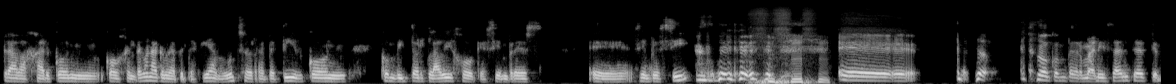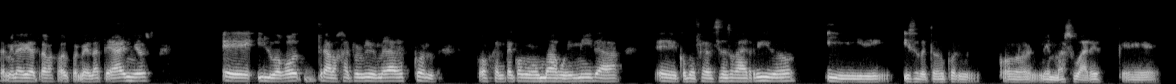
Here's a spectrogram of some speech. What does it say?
trabajar con, con gente con la que me apetecía mucho, repetir con, con Víctor Clavijo, que siempre es eh, siempre sí. eh, con Pedro Mari Sánchez, que también había trabajado con él hace años. Eh, y luego trabajar por primera vez con, con gente como Mago y Mira, eh, como Frances Garrido y, sobre todo con, Emma Suárez, que,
